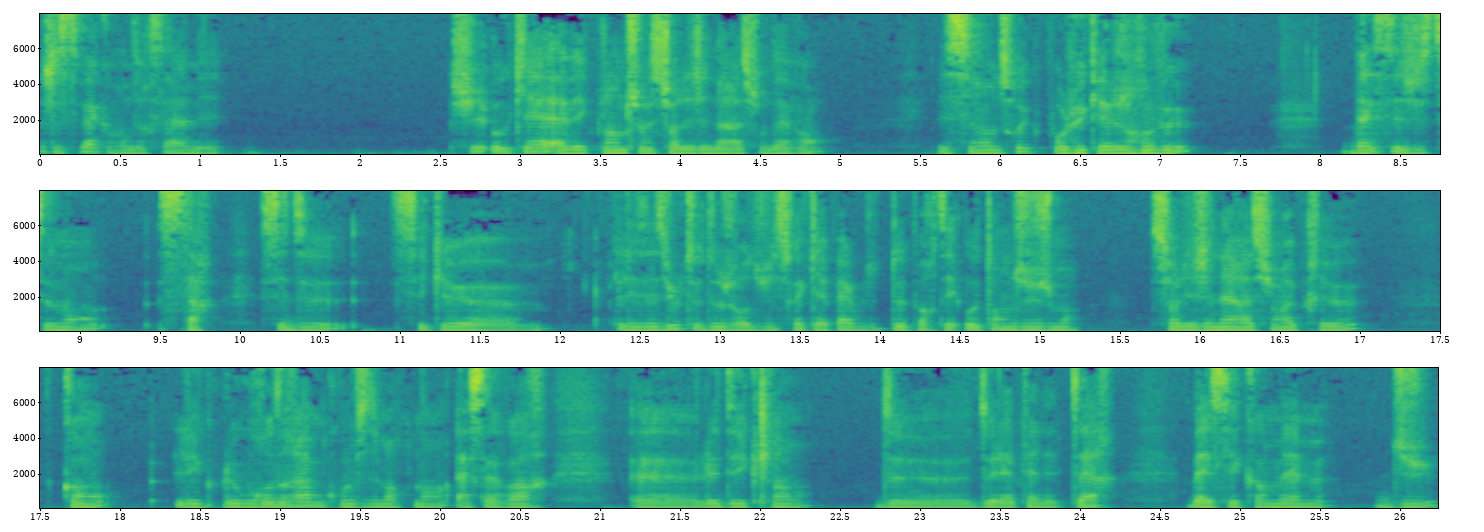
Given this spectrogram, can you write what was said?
Je sais pas comment dire ça, mais. Je suis ok avec plein de choses sur les générations d'avant. Mais s'il y a un truc pour lequel j'en veux, bah, c'est justement ça. C'est que euh, les adultes d'aujourd'hui soient capables de porter autant de jugement sur les générations après eux quand le gros drame qu'on vit maintenant, à savoir euh, le déclin de, la planète Terre, bah, c'est quand même dû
